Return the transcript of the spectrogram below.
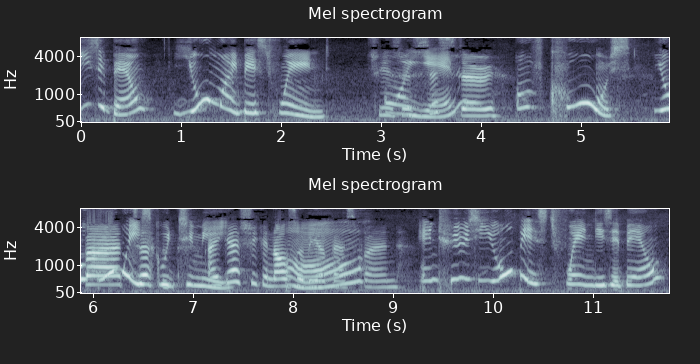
Isabel, you're my best friend. She's Oh, his yeah? sister. Of course. You're But always uh, good to me. I guess she can also be a best friend. And who's your best friend, Isabel?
